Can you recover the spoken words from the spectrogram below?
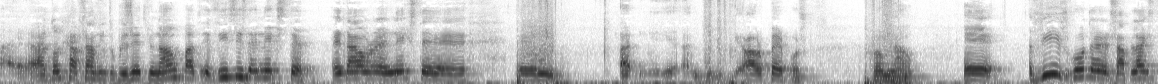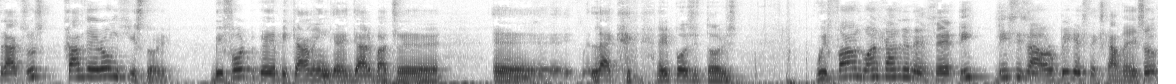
I don't have something to present you now, but this is the next step. And our uh, next um, uh, our purpose from now. Uh, these water supply structures have their own history. Before uh, becoming uh, garbage uh, uh, like repositories, we found 130. This is our biggest excavation,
